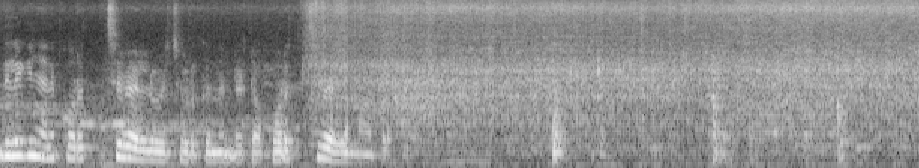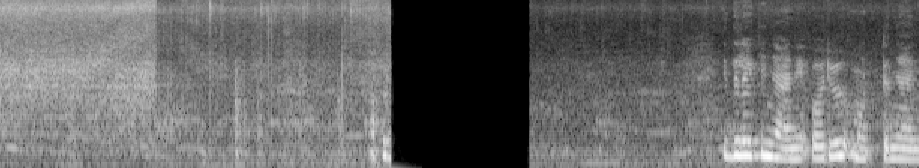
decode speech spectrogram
ഇതിലേക്ക് ഞാൻ കുറച്ച് വെള്ളം ഒഴിച്ചു കൊടുക്കുന്നുണ്ട് കേട്ടോ കുറച്ച് വെള്ളം മാത്രം. ഇതിലേക്ക് ഞാൻ ഒരു മുട്ട ഞാൻ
